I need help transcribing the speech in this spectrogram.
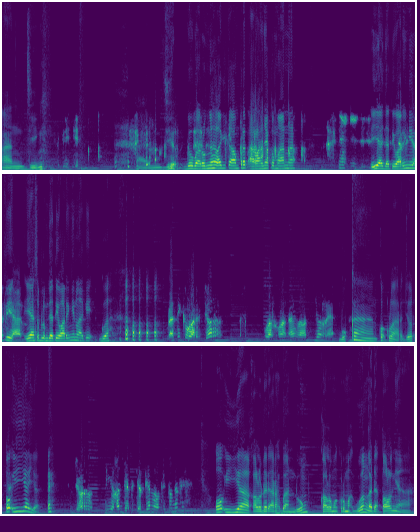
anjing, anjir, gue baru ngeh lagi kampret arahnya ke mana. Iya Jatiwaringin Ki. Jati-jatian. Iya sebelum Jatiwaringin lagi gua. Berarti keluar Jor, keluar keluar eh lewat Jor ya? Bukan, kok keluar Jor? Oh iya ya. Eh, Jor, iya kan jati-jatian lewat situ nggak sih? oh iya kalau dari arah Bandung, kalau mau ke rumah gua nggak ada tolnya.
